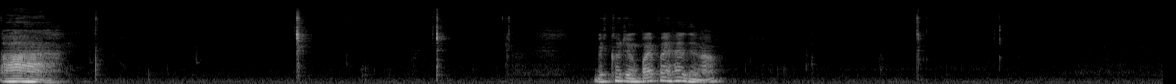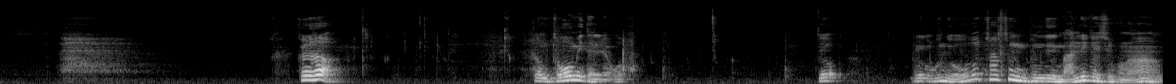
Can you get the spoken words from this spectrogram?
아. 맥커리랑 빠이빠이 해야 되나? 그래서 좀 도움이 되려고 요 이거 근데 오버치 하시는 분들이 많이 계시구나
